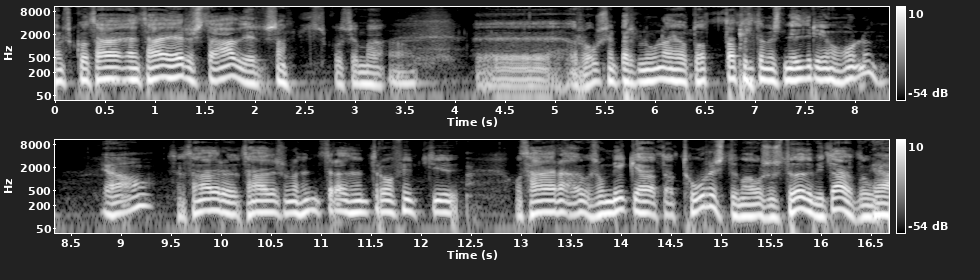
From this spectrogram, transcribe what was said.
En sko það, en það eru staðir samt sko sem að uh, Rosenberg núna hjá Dotta til dæmis niðri hjá honum. Já, það, það, eru, það er svona 100, 150 og það er svo mikið að, túristum á þessum stöðum í dag þú, já,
